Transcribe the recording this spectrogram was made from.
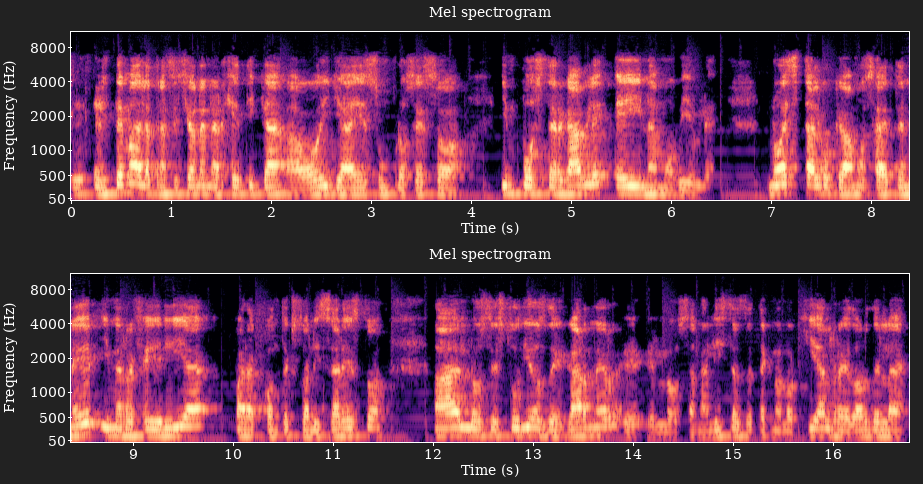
eh, el tema de la transición energética a hoy ya es un proceso impostergable e inamovible. No es algo que vamos a detener y me referiría, para contextualizar esto, a los estudios de Garner, los analistas de tecnología alrededor de la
